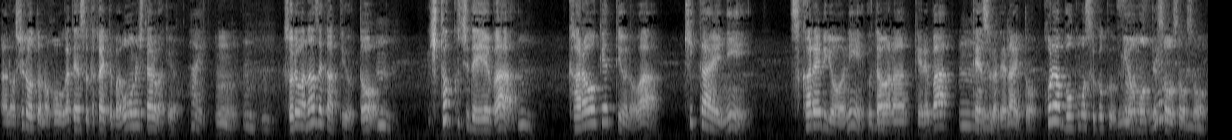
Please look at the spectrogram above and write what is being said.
あの素人の方が点数高いって場合往々にしてあるわけよ、はい。うん、うんそれはなぜかっていうと、うんうん。一口で言えば、うん。カラオケっていうのは機械に好かれるように歌わなければうん。点数が出ないと、これは僕もすごく身をもってそう,、そうそ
